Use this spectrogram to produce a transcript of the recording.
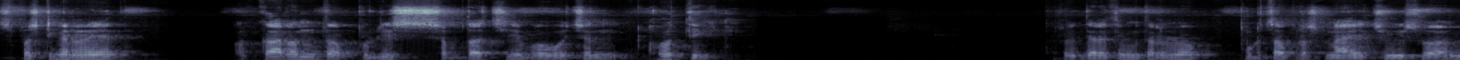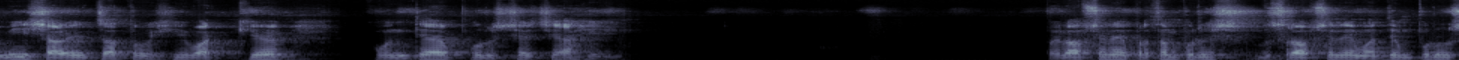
स्पष्टीकरण आहे अकारांत पोलीस शब्दाचे बहुवचन होते. तर विद्यार्थी मित्रांनो पुढचा प्रश्न आहे चोवीसवा. मी शाळेत जातो ही वाक्य कोणत्या पुरुषाचे आहे? पहिला ऑप्शन आहे प्रथम पुरुष दुसरा ऑप्शन आहे मध्यम पुरुष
